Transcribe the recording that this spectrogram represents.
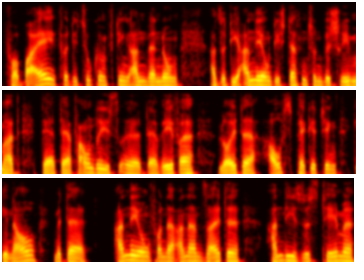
vorbei für die zukünftigen Anwendungen. Also die Annäherung, die Steffen schon beschrieben hat, der, der Foundries, äh, der Wafer-Leute aufs Packaging, genau mit der Annäherung von der anderen Seite an die Systeme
